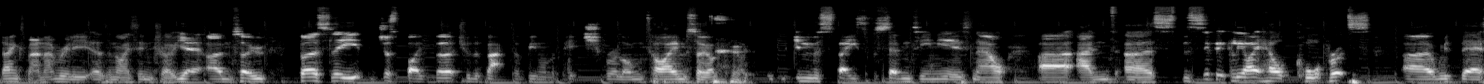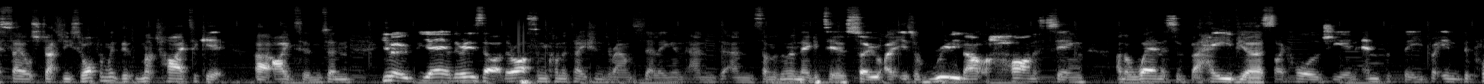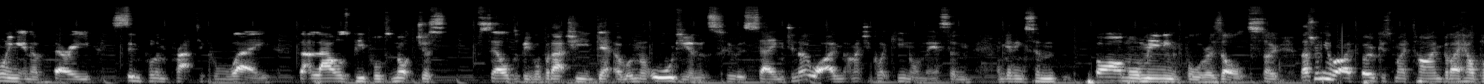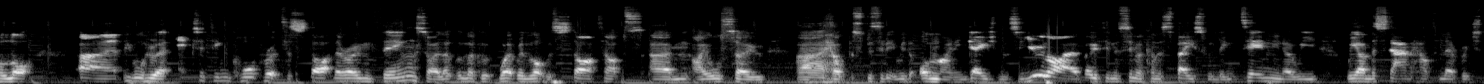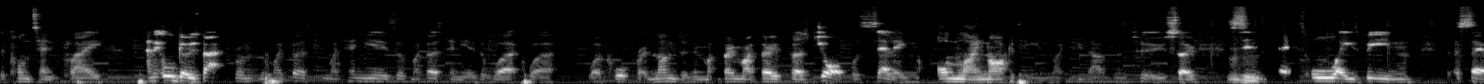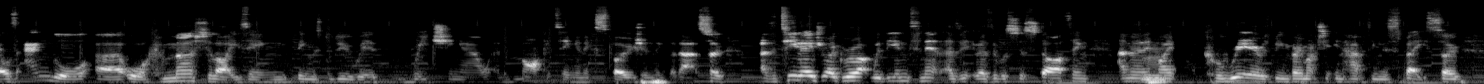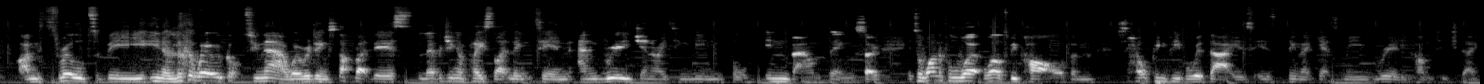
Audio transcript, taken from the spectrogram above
Thanks, man. That really is a nice intro. Yeah. Um. So firstly, just by virtue of the fact I've been on the pitch for a long time, so I'm in the space for 17 years now, uh, and uh, specifically, I help corporates uh, with their sales strategy. So often with the much higher ticket uh, items, and you know, yeah, there is uh, there are some connotations around selling, and and and some of them are negative. So uh, it's really about harnessing an awareness of behavior, psychology, and empathy, but in deploying it in a very simple and practical way that allows people to not just sell to people, but actually get an audience who is saying, Do you know what? I'm, I'm actually quite keen on this and, and getting some far more meaningful results. So that's really where I focus my time, but I help a lot. Uh, people who are exiting corporate to start their own thing. So I look, look work with a lot with startups. Um, I also uh, help specifically with online engagement. So you and I are both in a similar kind of space with LinkedIn. You know, we we understand how to leverage the content play, and it all goes back from my first my ten years of my first ten years of work were were corporate in London, and my, my very first job was selling online marketing in like 2002. So mm-hmm. since it's always been a sales angle uh, or commercializing things to do with reaching out and marketing and exposure and things like that. So as a teenager, I grew up with the internet as it as it was just starting, and then mm. my career has been very much inhabiting this space. So I'm thrilled to be, you know, look at where we've got to now, where we're doing stuff like this, leveraging a place like LinkedIn, and really generating meaningful inbound things. So it's a wonderful work, world to be part of, and just helping people with that is is the thing that gets me really pumped each day.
